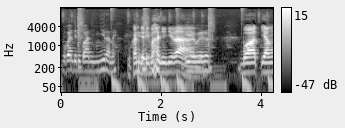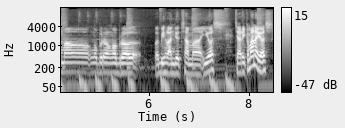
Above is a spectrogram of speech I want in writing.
bukan jadi bahan nyinyiran ya? Bukan jadi bahan nyinyiran. Iya bener. Buat yang mau ngobrol-ngobrol lebih lanjut sama Yos cari ke mana Yos?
